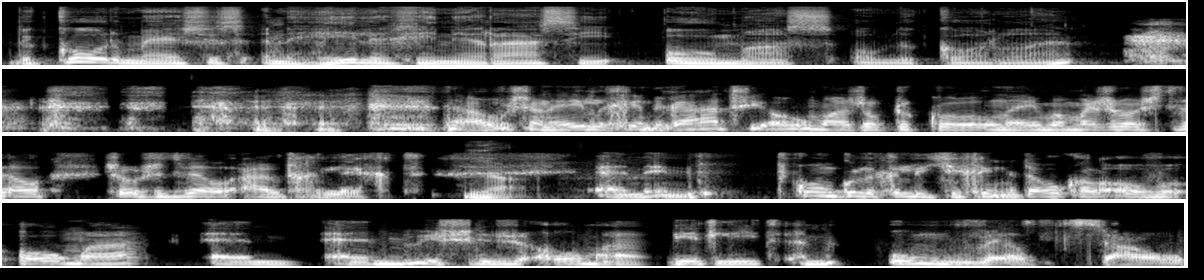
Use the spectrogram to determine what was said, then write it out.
de koormeisjes een hele generatie oma's op de korrel, hè? nou, zo'n hele generatie oma's op de korrel nemen, maar zo is het wel, zo is het wel uitgelegd. Ja. En in oorspronkelijke liedje ging het ook al over oma. En, en nu is dus oma dit lied een omweltzau.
